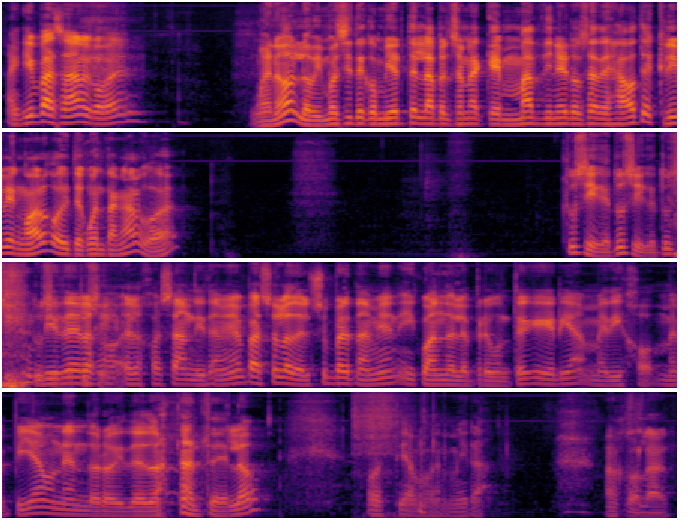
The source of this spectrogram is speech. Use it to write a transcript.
Aquí pasa algo, ¿eh? Bueno, lo mismo si te conviertes en la persona que más dinero se ha dejado, te escriben o algo y te cuentan algo, ¿eh? Tú sigue, tú sigue, tú sigue, tú Dice sigue. tú el, sigue. el Josan, dice, a mí me pasó lo del súper también y cuando le pregunté qué quería, me dijo, ¿me pilla un Endoroid de Donatello? Hostia, pues mira. A jolar.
